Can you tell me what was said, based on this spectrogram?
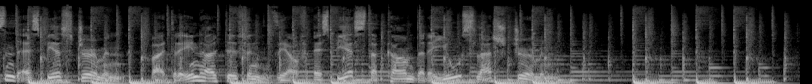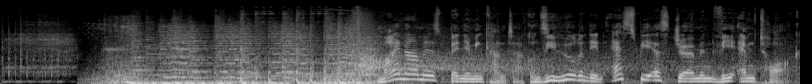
sind SBS German. Weitere Inhalte finden Sie auf sbs.com.au slash German. Mein Name ist Benjamin Kantak und Sie hören den SBS German WM Talk.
